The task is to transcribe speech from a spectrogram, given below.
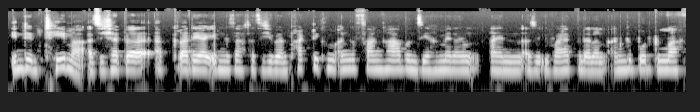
in dem Thema. Also ich habe ja hab gerade ja eben gesagt, dass ich über ein Praktikum angefangen habe und sie haben mir dann ein, also EY hat mir dann ein Angebot gemacht,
